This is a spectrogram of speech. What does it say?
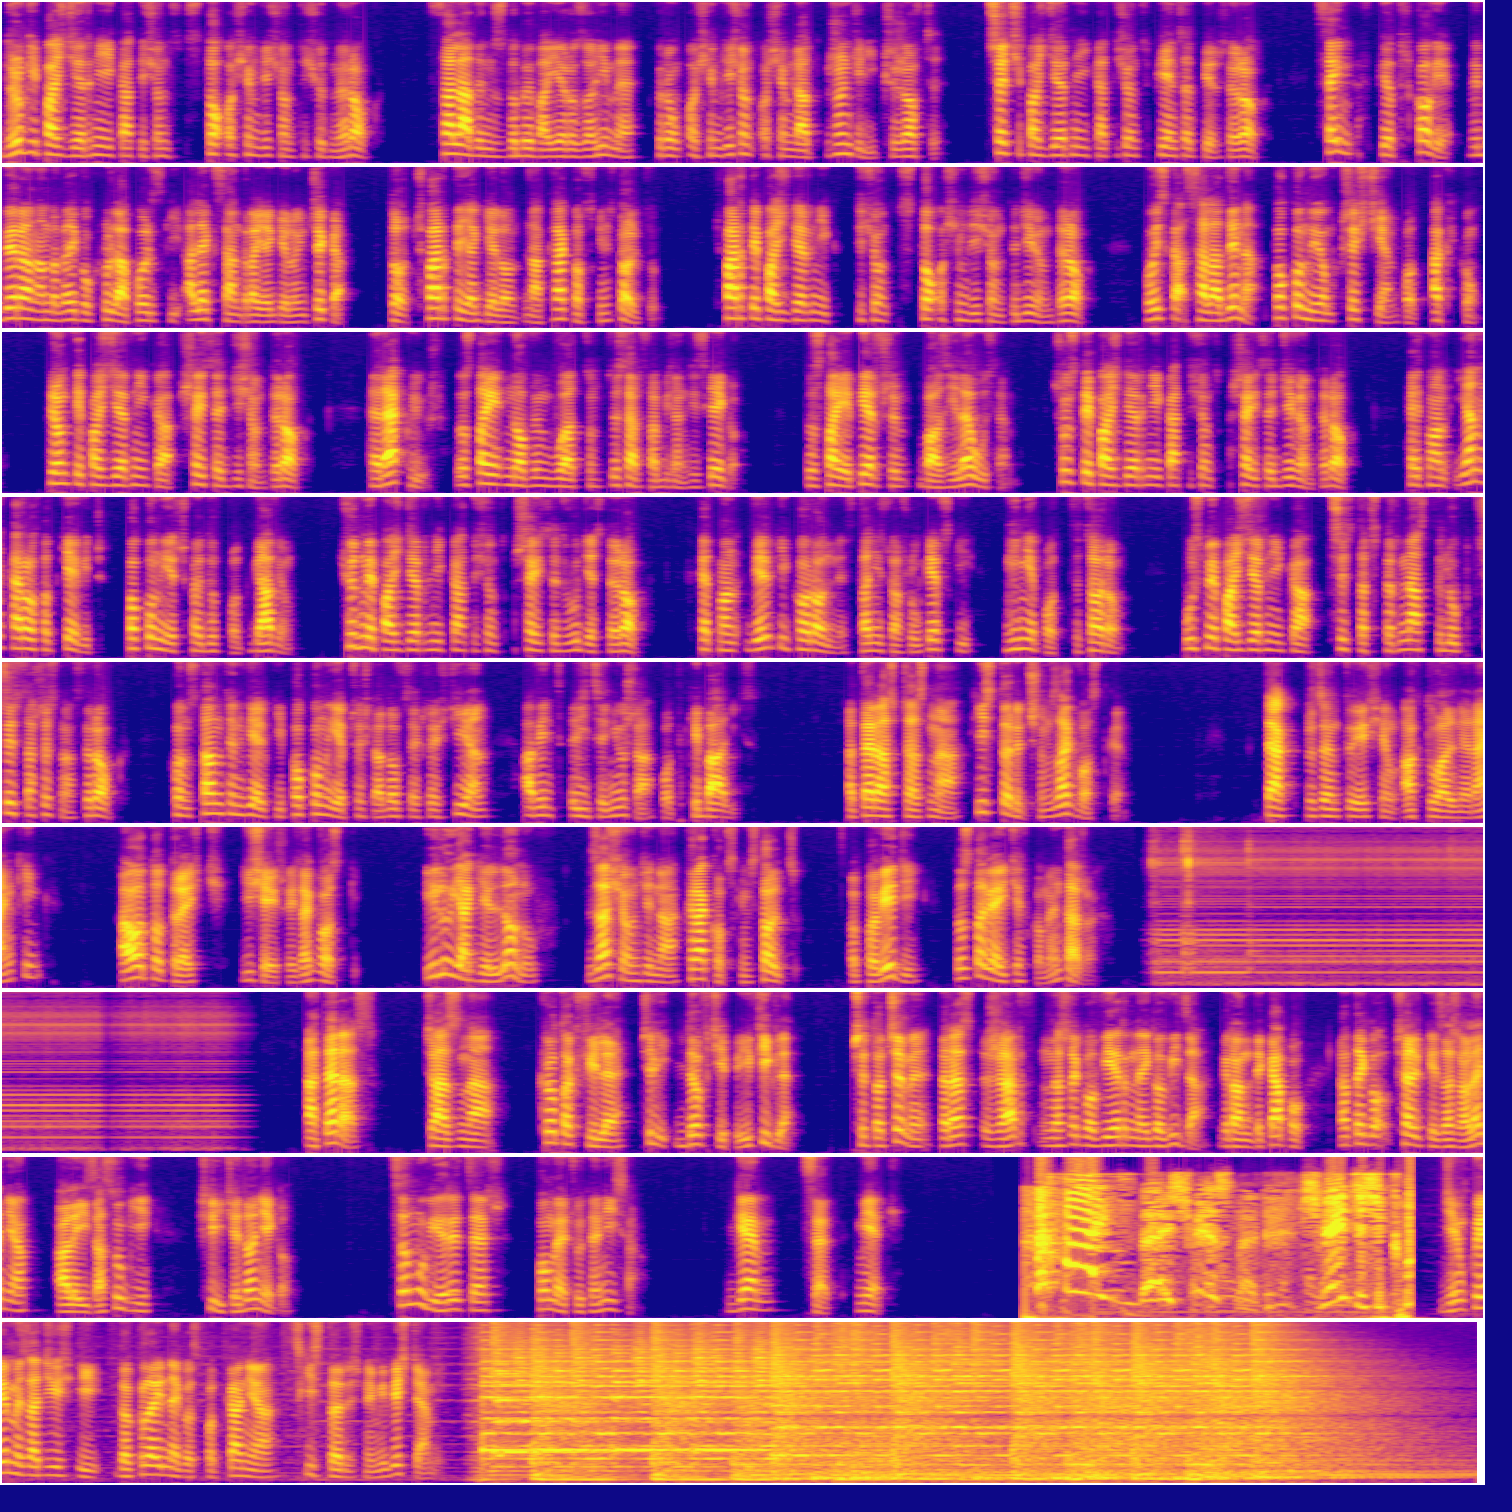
2 października 1187 rok. Saladyn zdobywa Jerozolimę, którą 88 lat rządzili krzyżowcy. 3 października 1501 rok. Sejm w Piotrkowie wybiera na nowego króla Polski Aleksandra Jagiellończyka. To czwarty Jagiellon na krakowskim stolcu. 4 październik 1189 rok. Wojska Saladyna pokonują chrześcijan pod Akką. 5 października 610 rok. Herakliusz zostaje nowym władcą Cesarstwa Bizantyjskiego. Zostaje pierwszym Bazileusem. 6 października 1609 rok. Hetman Jan Karol Chodkiewicz pokonuje Szwedów pod Gawią. 7 października 1620 rok. Hetman Wielki Koronny Stanisław Żółkiewski ginie pod Cecorą. 8 października 314 lub 316 rok. Konstantyn Wielki pokonuje prześladowcę chrześcijan, a więc Licyniusza pod Kybalis. A teraz czas na historyczną zagwozdkę. Tak prezentuje się aktualny ranking, a oto treść dzisiejszej zagwozdki. Ilu Jagiellonów zasiądzie na krakowskim stolcu? Odpowiedzi zostawiajcie w komentarzach. A teraz czas na krotochwilę, czyli dowcipy i figle. Przytoczymy teraz żart naszego wiernego widza, Grande Capo, dlatego wszelkie zażalenia, ale i zasługi ślijcie do niego. Co mówi rycerz po meczu tenisa? Gem, set, miecz. Śmieszne. Śmiejcie się, ku... Dziękujemy za dziś i do kolejnego spotkania z historycznymi wieściami.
